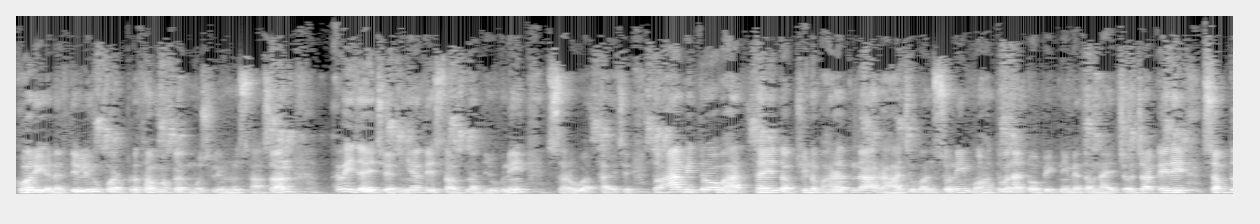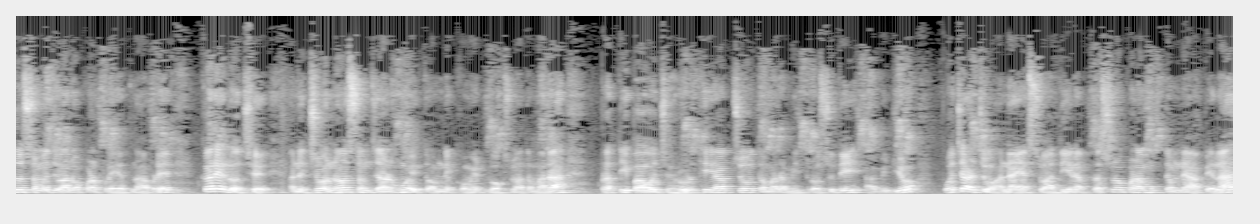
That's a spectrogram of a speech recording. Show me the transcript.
ઘોરી અને દિલ્હી ઉપર પ્રથમ વખત મુસ્લિમનું શાસન આવી જાય છે. અહીંયાથી સલ્તનત યુગની શરૂઆત થાય છે. તો આ મિત્રો વાત થઈ દક્ષિણ ભારતના રાજવંશોની મહત્વના ટોપિકની. મેં તમને ચર્ચા કરી. શબ્દો સમજવાનો પણ પ્રયત્ન આપણે કરેલો છે. અને જો ન સમજાણ હોય તો અમને કોમેન્ટ બોક્સમાં તમારા પ્રતિભાવો જરૂરથી આપજો. તમારા મિત્રો સુધી આ વીડિયો પહોંચાડજો અને અહીંયા સ્વાધ્યાયના પ્રશ્નો પણ અમુક તમને આપેલા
